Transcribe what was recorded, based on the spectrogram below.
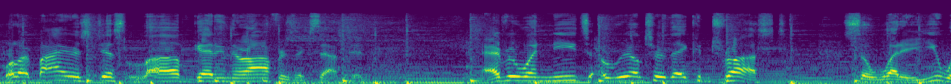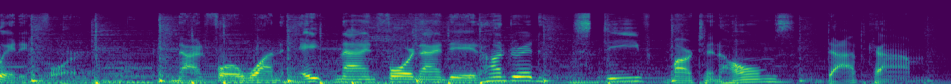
while our buyers just love getting their offers accepted. Everyone needs a realtor they can trust, so what are you waiting for? 941 894 9800, SteveMartinHomes.com.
